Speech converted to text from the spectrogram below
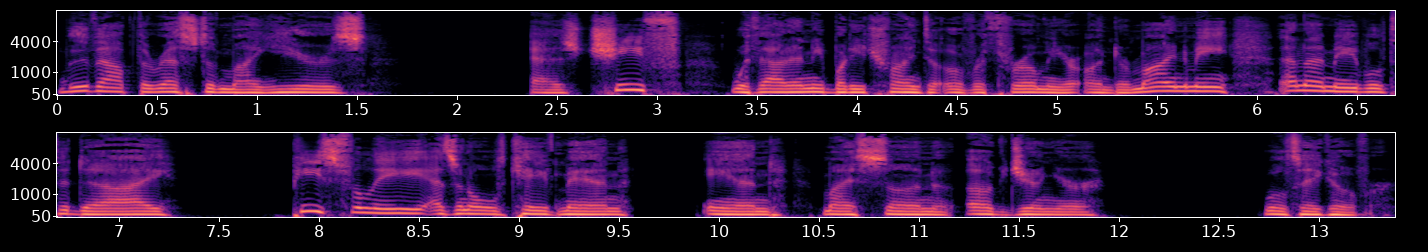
live out the rest of my years as chief without anybody trying to overthrow me or undermine me, and I'm able to die peacefully as an old caveman, and my son, Ugg Jr., will take over.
